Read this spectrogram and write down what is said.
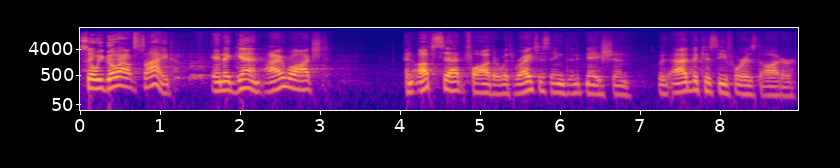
So we go outside. And again, I watched an upset father with righteous indignation, with advocacy for his daughter,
